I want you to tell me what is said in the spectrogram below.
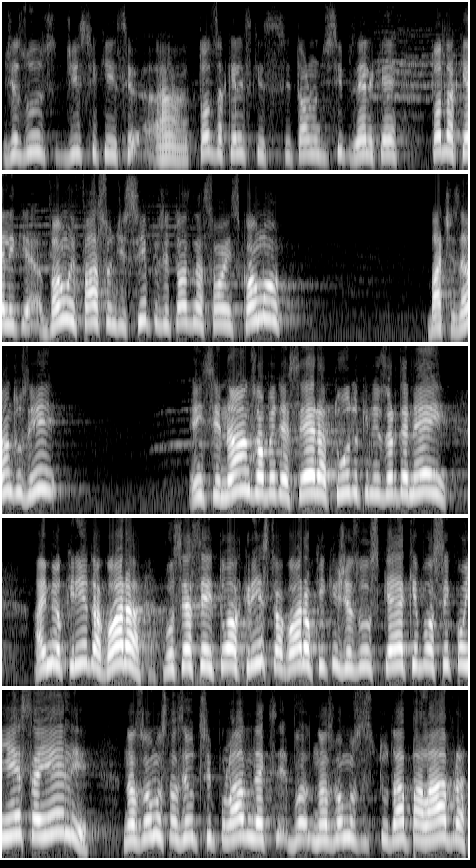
Jesus disse que se, ah, todos aqueles que se tornam discípulos dele, que todo aquele que vão e façam discípulos de todas as nações, como batizando-os e ensinando-os a obedecer a tudo que lhes ordenei. Aí, meu querido, agora você aceitou a Cristo, agora o que, que Jesus quer? Que você conheça Ele. Nós vamos fazer o discipulado, né? nós vamos estudar a palavra,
